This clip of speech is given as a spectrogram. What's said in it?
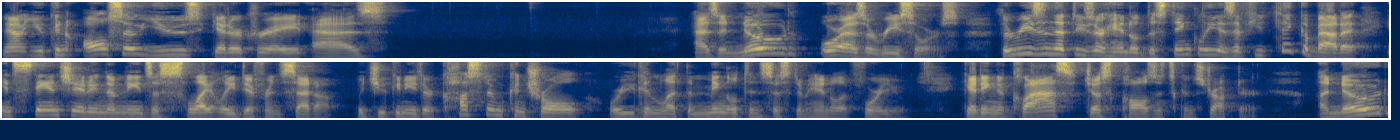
Now, you can also use get or create as, as a node or as a resource. The reason that these are handled distinctly is if you think about it, instantiating them needs a slightly different setup, which you can either custom control or you can let the Mingleton system handle it for you. Getting a class just calls its constructor. A node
